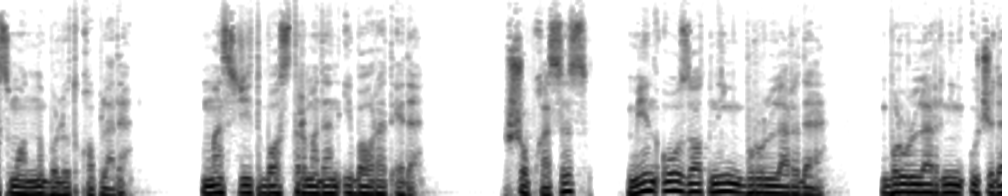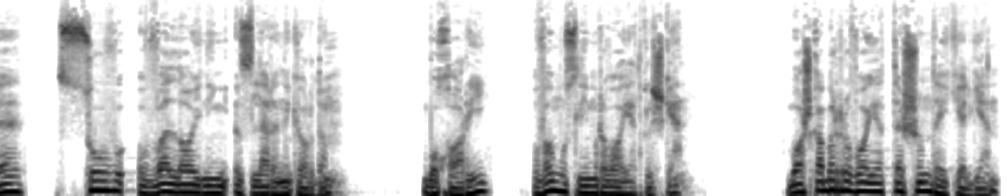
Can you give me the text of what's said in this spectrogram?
osmonni bulut qopladi. Masjid bostirmadan iborat edi. Shubhasiz men u zotning burunlarida burunlarning uchida suv va loyning izlarini ko'rdim. Buxoriy va muslim rivoyat qilishgan. Boshqa bir rivoyatda shunday kelgan.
